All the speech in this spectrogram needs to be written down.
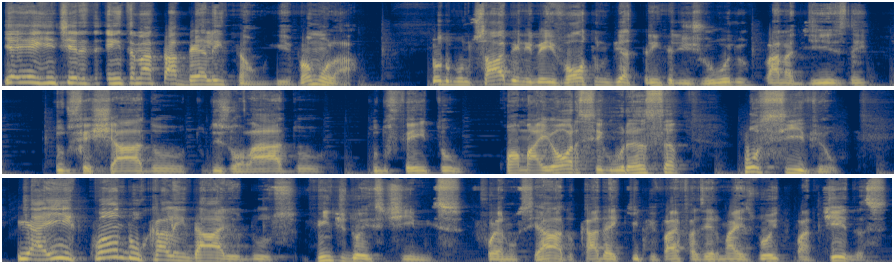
E aí a gente entra na tabela então, Gui. Vamos lá. todo mundo sabe, a NBA volta no dia 30 de julho, lá na Disney, tudo fechado, tudo isolado, tudo feito com a maior segurança possível. E aí, quando o calendário dos 22 times foi anunciado, cada equipe vai fazer mais oito partidas,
